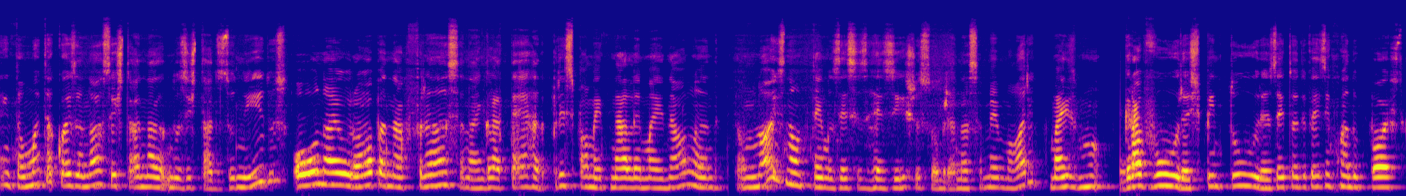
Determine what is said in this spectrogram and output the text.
Então muita coisa nossa está na, nos Estados Unidos ou na Europa, na França, na Inglaterra, principalmente na Alemanha e na Holanda. Então nós não temos esses registros sobre a nossa memória, mas gravuras, pinturas, então de vez em quando posto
